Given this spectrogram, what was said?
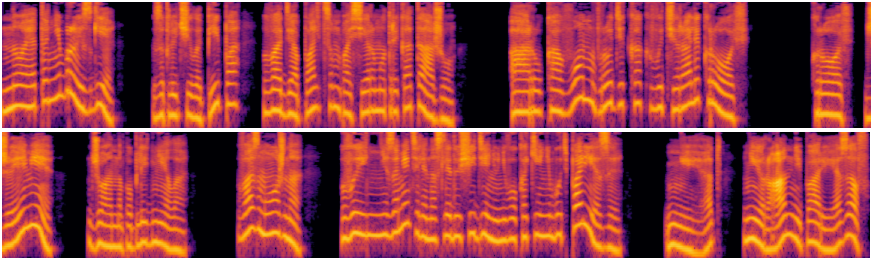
но это не брызги, — заключила Пипа, вводя пальцем по серому трикотажу. А рукавом вроде как вытирали кровь. «Кровь Джейми?» — Джоанна побледнела. «Возможно. Вы не заметили на следующий день у него какие-нибудь порезы?» «Нет, ни ран, ни порезов»,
